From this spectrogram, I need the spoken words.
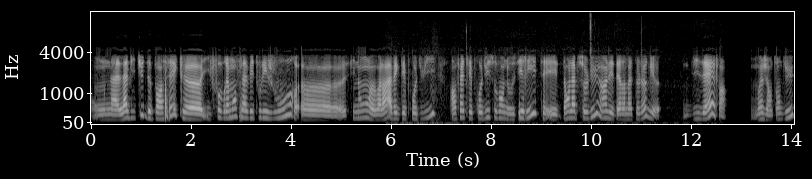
on a l'habitude de penser qu'il faut vraiment se laver tous les jours, euh, sinon, euh, voilà, avec des produits. En fait, les produits souvent nous irritent et dans l'absolu, hein, les dermatologues disaient, moi j'ai entendu,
